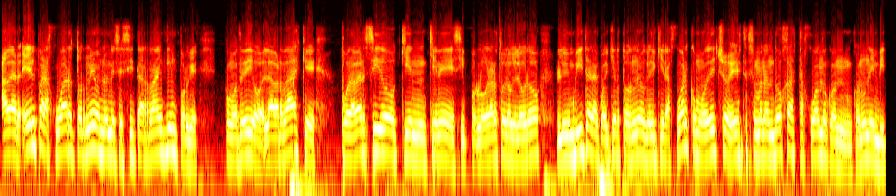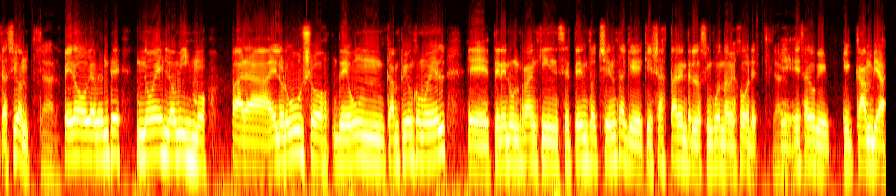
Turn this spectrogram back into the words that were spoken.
a ver, él para jugar torneos no necesita ranking porque, como te digo, la verdad es que por haber sido quien, quien es y por lograr todo lo que logró, lo invitan a cualquier torneo que él quiera jugar, como de hecho en esta semana en Doha está jugando con, una invitación. Pero obviamente no es lo mismo para el orgullo de un campeón como él eh, tener un ranking 70-80 que, ya estar entre los 50 mejores. Eh, es algo que, que cambia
